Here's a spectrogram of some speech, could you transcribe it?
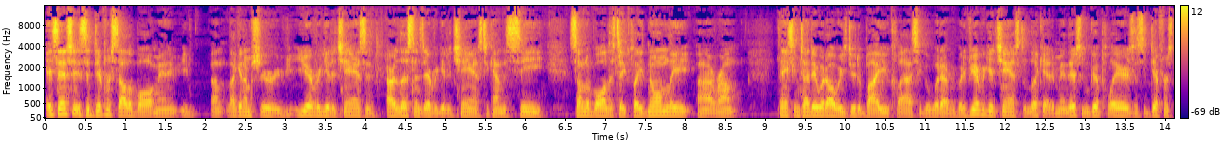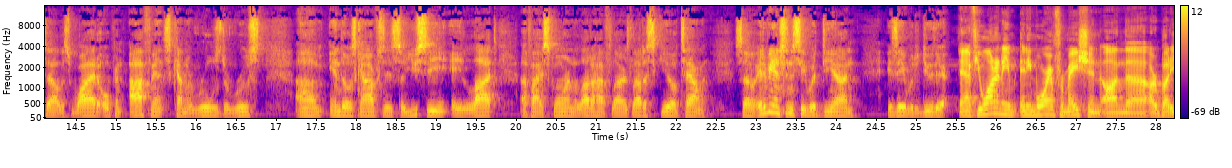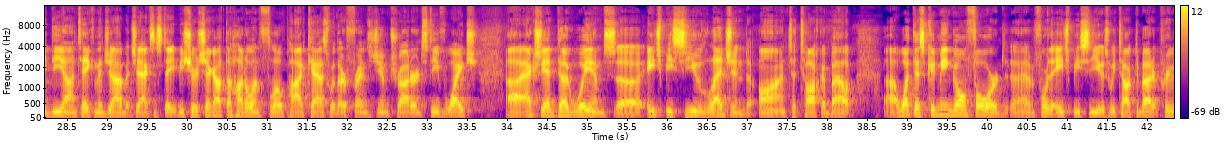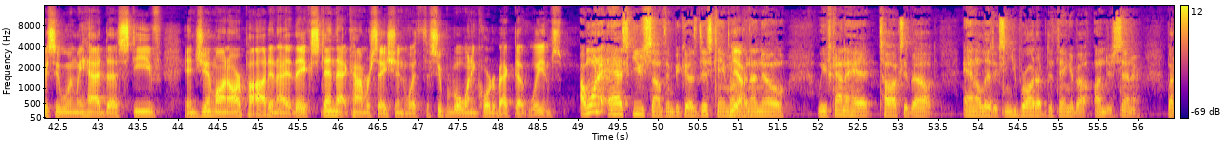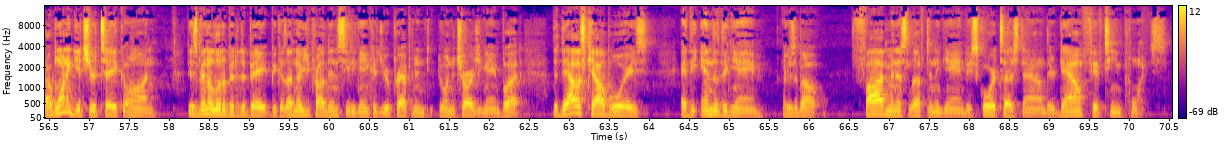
essentially, it's a different style of ball, man. Um, like, and I'm sure if you ever get a chance, if our listeners ever get a chance to kind of see some of the ball that takes place, normally uh, around Thanksgiving time, they would always do the Bayou Classic or whatever. But if you ever get a chance to look at it, man, there's some good players. It's a different style. It's wide open. Offense kind of rules the roost um, in those conferences. So you see a lot of high scoring, a lot of high flyers, a lot of skill, talent. So it'll be interesting to see what Deion is able to do there. And if you want any any more information on the, our buddy Deion taking the job at Jackson State, be sure to check out the Huddle and Flow podcast with our friends Jim Trotter and Steve Wyche. Uh, actually, had Doug Williams, uh, HBCU legend, on to talk about. Uh, what this could mean going forward uh, for the HBCUs. We talked about it previously when we had uh, Steve and Jim on our pod, and I, they extend that conversation with the Super Bowl winning quarterback Doug Williams. I want to ask you something because this came up, Yeah. and I know we've kind of had talks about analytics, and you brought up the thing about under center. But I want to get your take on. There's been a little bit of debate because I know you probably didn't see the game because you were prepping and doing the Charger game. But the Dallas Cowboys, at the end of the game, there was about five minutes left in the game. They score a touchdown. They're down 15 points.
